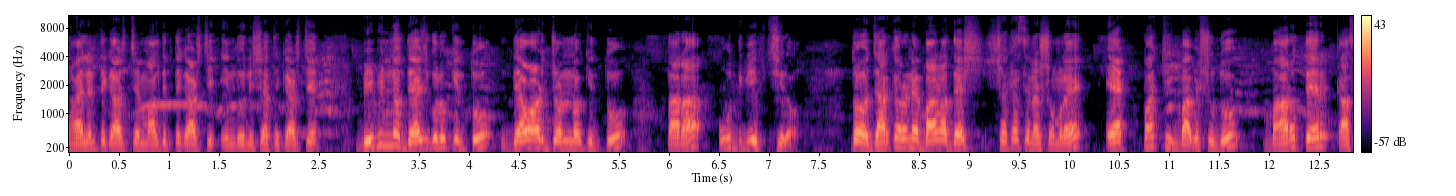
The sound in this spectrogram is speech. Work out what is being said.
থাইল্যান্ড থেকে আসছে, মালদ্বীপ থেকে আসছে, ইন্দোনেশিয়া থেকে আসছে। বিভিন্ন দেশগুলো কিন্তু দেওয়ার জন্য কিন্তু তারা উদ্গ্রীব ছিল। তো যার কারণে বাংলাদেশ শেখ হাসিনার সময়ে একপাক্ষিকভাবে শুধু ভারতের কাছ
